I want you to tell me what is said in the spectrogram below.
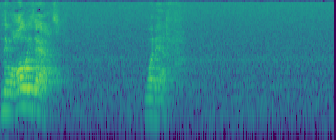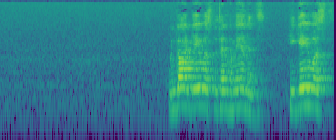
And they will always ask, What if? When God gave us the Ten Commandments, He gave us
